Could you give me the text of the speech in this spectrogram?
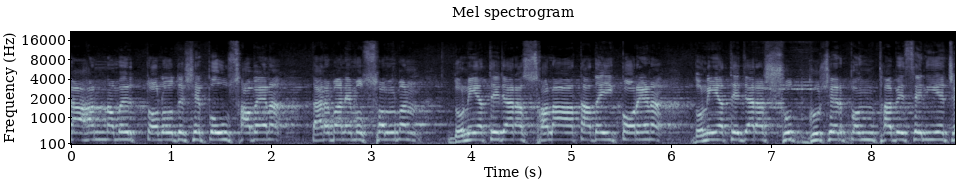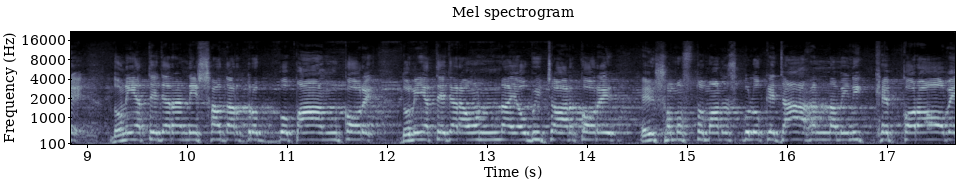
জাহান্নামের তলদেশে পৌঁছাবে না। তার মানে মুসলমান, দুনিয়াতে যারা সলাত আদায় করে না, দুনিয়াতে যারা সুদ ঘুষের পন্থা বেছে নিয়েছে, দুনিয়াতে যারা নেশাদার দ্রব্য পান করে, দুনিয়াতে যারা অন্যায় অবিচার করে, এই সমস্ত মানুষগুলোকে জাহান নামে নিক্ষেপ করা হবে।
